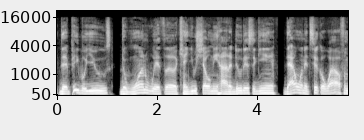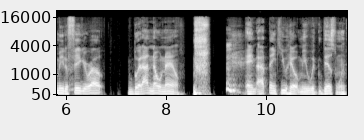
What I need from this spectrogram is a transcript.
that people use. The one with uh, "Can you show me how to do this again?" That one it took a while for me to figure out, but I know now and I think you helped me with this one.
